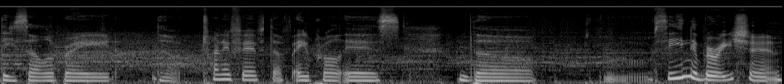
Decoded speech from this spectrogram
they celebrate the 25th of April is the sì, liberation.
